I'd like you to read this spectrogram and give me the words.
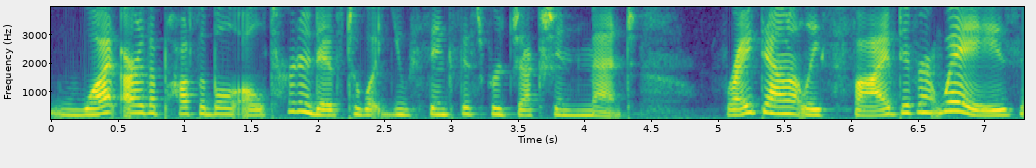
what are the possible alternatives to what you think this rejection meant? Write down at least five different ways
